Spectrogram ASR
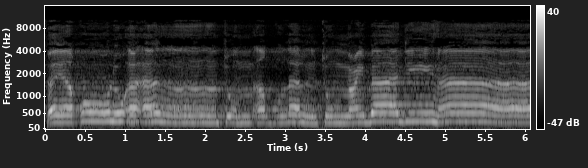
فيقول أأنتم أضللتم عبادي هؤلاء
